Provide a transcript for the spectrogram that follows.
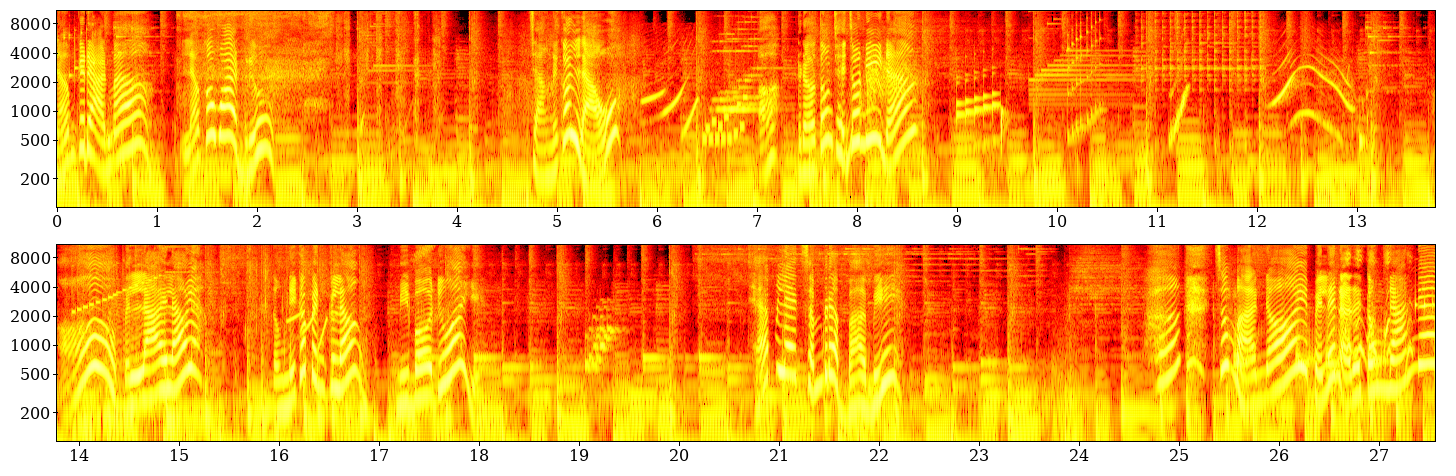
นำกระดาษมา แล้วก็วาดรูป จากนั้นก็เหลาอ๋อเราต้องใช้เจ้านี่นะ โอ้เป็นลายแล้วล่ะ ตรงนี้ก็เป็นกล้อง มีโบด้วย แท็บเล็ตสำหรับบาร์บี้ฮะเจ้าหมาน้อยไปเล่นอะไรตรงนั้นน่ะ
